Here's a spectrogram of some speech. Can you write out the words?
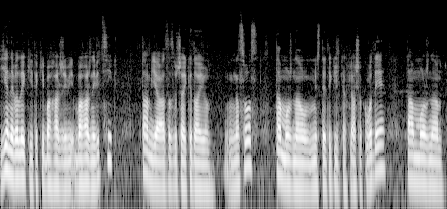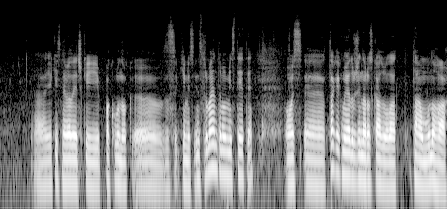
Є невеликий такий багажний, багажний відсік. Там я зазвичай кидаю насос, там можна вмістити кілька фляшок води, там можна якийсь невеличкий пакунок е, з якимись інструментами вмістити. Ось е, так як моя дружина розказувала, там в ногах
